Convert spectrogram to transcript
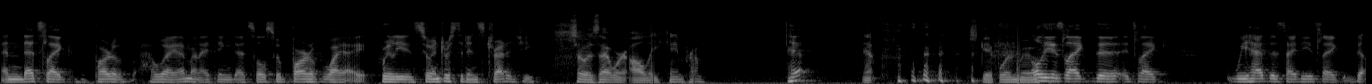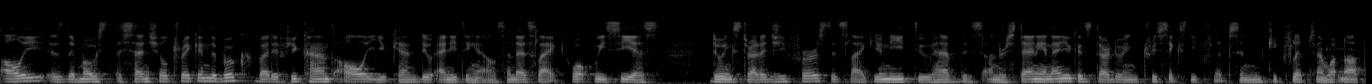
and that's like part of who I am, and I think that's also part of why I really am so interested in strategy. So is that where Ollie came from? Yeah. Yep. Skateboard move. Ollie is like the it's like we had this idea it's like the ollie is the most essential trick in the book but if you can't ollie you can't do anything else. And that's like what we see as doing strategy first. It's like you need to have this understanding and then you can start doing 360 flips and kick flips and whatnot.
